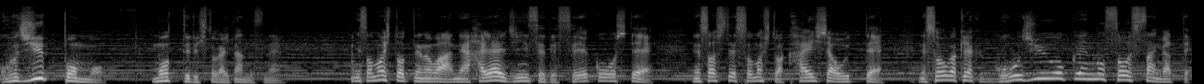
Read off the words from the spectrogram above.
50本も持ってる人がいたんですねでその人っていうのは、ね、早い人生で成功して、ね、そしてその人は会社を売ってね、総額約50億円の総資産があって、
